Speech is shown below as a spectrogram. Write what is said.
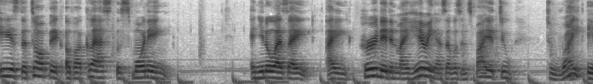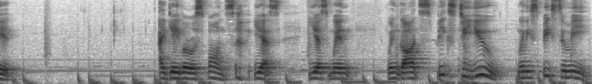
is the topic of our class this morning. And you know, as I I heard it in my hearing, as I was inspired to to write it, I gave a response. yes, yes. When when God speaks to you, when He speaks to me,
